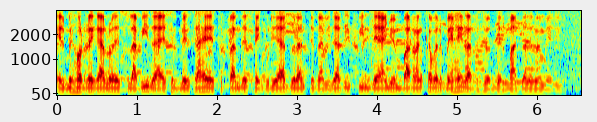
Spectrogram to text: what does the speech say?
El mejor regalo es la vida, es el mensaje de este plan de seguridad durante Navidad y fin de año en Barranca Bermeja y la región del Magdalena Medio.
